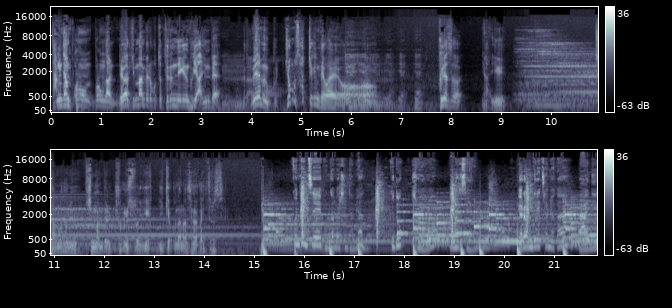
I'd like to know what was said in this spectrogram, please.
당장 뽀롱 뽀롱 날 내가 김만배로부터 들은 얘기는 그게 아닌데 음. 왜냐면 어. 그 전부 사적인 대화예요. 어. 예, 예, 예, 예, 예. 그래서 야이 잘못하면 김만배를 죽일 수도 있- 있겠구나라는 생각까지 들었어요. 콘텐츠에 공감하신다면 구독, 좋아요 눌러주세요. 여러분들의 참여가 많은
